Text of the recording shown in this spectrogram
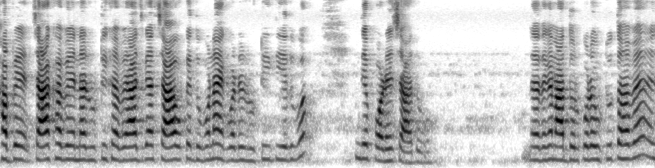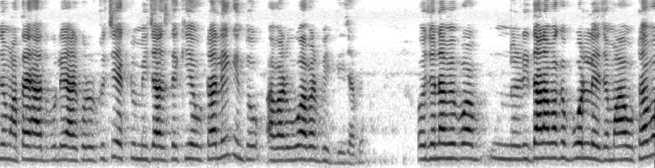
খাবে, চা খাবে না রুটি খাবে? আজকে চা ওকে দেবো না, একবারে রুটি দিয়ে দেবো, দিয়ে পরে চা দেবো। দেখেন আদর করে উঠতে হবে। এই যে মাথায় হাত বুলিয়ে আর করে উঠেছি, একটু মিজাজ দেখিয়ে উঠালি, কিন্তু আবার ও আবার বিগড়ে যাবে। ওই জন্য আমি রিদান আমাকে বললে যে, মা, উঠাবো?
